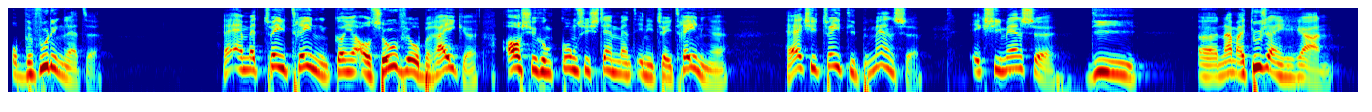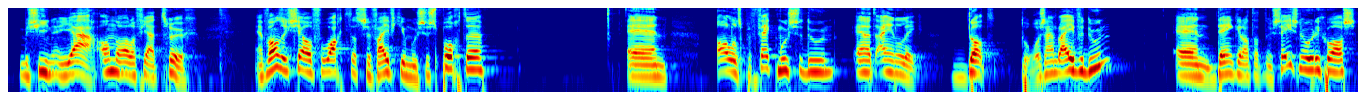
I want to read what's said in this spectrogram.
Op de voeding letten. En met twee trainingen kan je al zoveel bereiken als je gewoon consistent bent in die twee trainingen. Ik zie twee typen mensen. Ik zie mensen die uh, naar mij toe zijn gegaan, misschien een jaar, anderhalf jaar terug. En van zichzelf verwachten dat ze vijf keer moesten sporten. En alles perfect moesten doen. En uiteindelijk dat door zijn blijven doen. En denken dat dat nog steeds nodig was.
